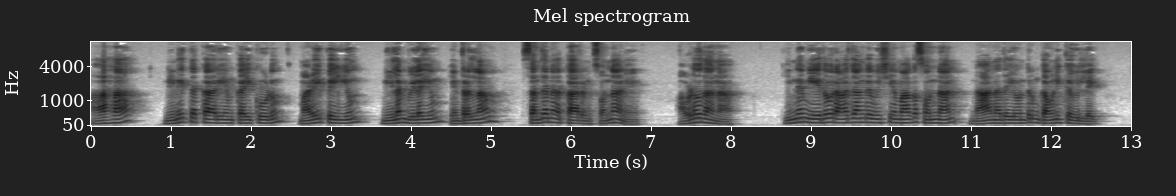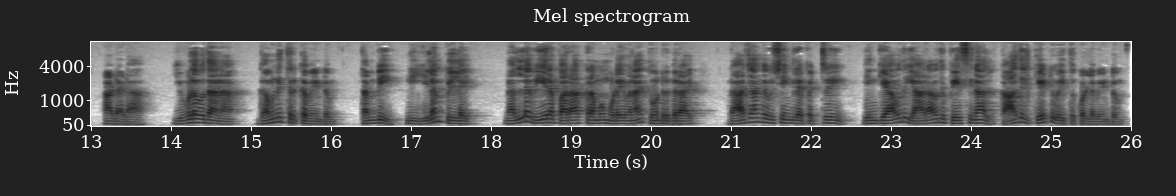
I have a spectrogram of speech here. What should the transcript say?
ஆஹா நினைத்த காரியம் கைகூடும் மழை பெய்யும் நிலம் விளையும் என்றெல்லாம் சந்தனக்காரன் சொன்னானே. அவ்வளவுதானா? இன்னும் ஏதோ ராஜாங்க விஷயமாக சொன்னான். நான் அதை ஒன்றும் கவனிக்கவில்லை. அடடா இவ்வளவுதானா? கவனித்திருக்க வேண்டும். தம்பி நீ இளம் பிள்ளை. நல்ல வீர பராக்கிரமம் உடையவனாய் தோன்றுகிறாய். ராஜாங்க விஷயங்களை பற்றி எங்கேயாவது யாராவது பேசினால் காதில் கேட்டு வைத்துக் கொள்ள வேண்டும்.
